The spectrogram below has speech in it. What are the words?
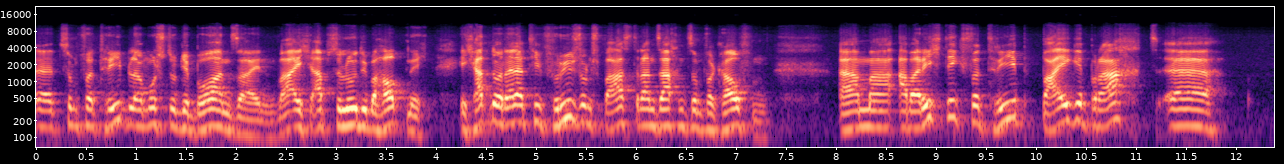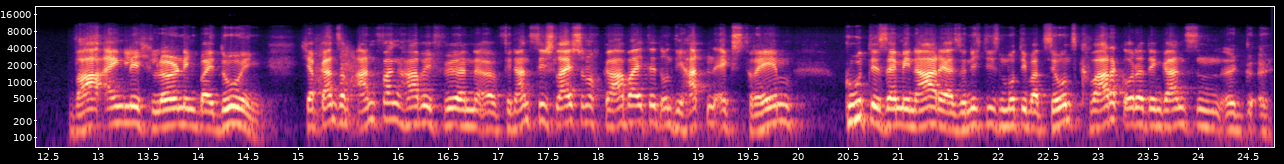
äh, zum Vertriebler musst du geboren sein. War ich absolut überhaupt nicht. Ich hatte nur relativ früh schon Spaß dran, Sachen zum Verkaufen. Ähm, aber richtig Vertrieb beigebracht äh, war eigentlich Learning by Doing. Ich habe ganz am Anfang habe ich für einen äh, Finanzdienstleister noch gearbeitet und die hatten extrem gute Seminare, also nicht diesen Motivationsquark oder den ganzen äh, äh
